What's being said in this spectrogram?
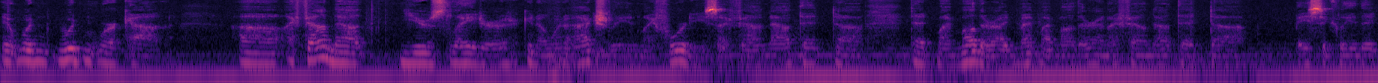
It wouldn't wouldn't work out. Uh, I found out years later, you know, when actually in my 40s, I found out that uh, that my mother, I'd met my mother, and I found out that uh, basically that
